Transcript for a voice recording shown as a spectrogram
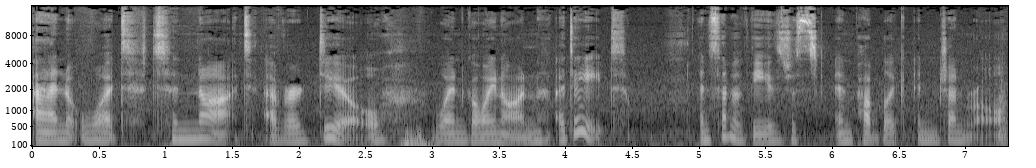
and what to not ever do when going on a date. And some of these just in public in general.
